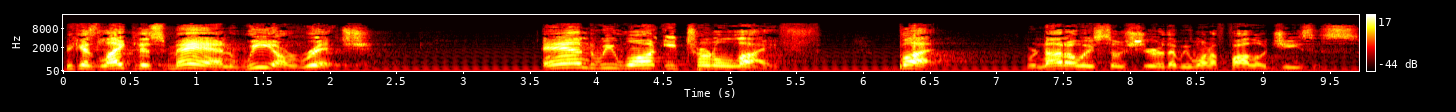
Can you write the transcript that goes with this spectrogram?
because, like this man, we are rich and we want eternal life. But we're not always so sure that we want to follow Jesus.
